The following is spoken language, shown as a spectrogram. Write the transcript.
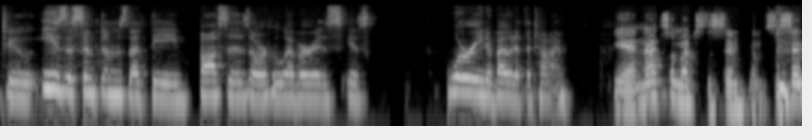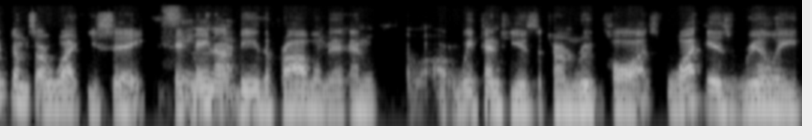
to ease the symptoms that the bosses or whoever is is worried about at the time yeah, not so much the symptoms. The symptoms are what you see. see it may not yeah. be the problem. And we tend to use the term root cause. What is really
